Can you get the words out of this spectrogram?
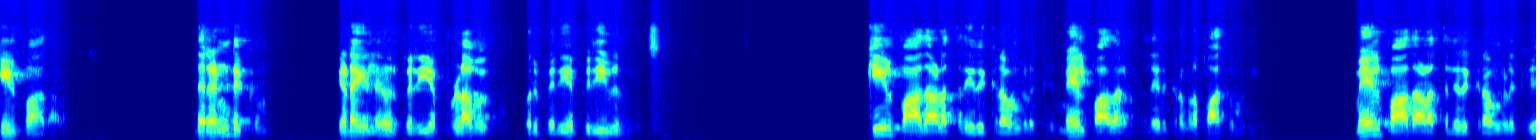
கீழ்பாதாளம் இந்த ரெண்டுக்கும் இடையில ஒரு பெரிய புலவு ஒரு பெரிய பிரிவு இருந்துச்சு. கீழ் பாதாளத்தில் இருக்கிறவங்களுக்கு மேல் பாதாளத்தில் இருக்கிறவங்கள பார்க்க முடியும். மேல் பாதாளத்தில் இருக்கிறவங்களுக்கு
